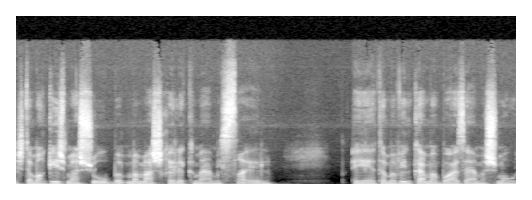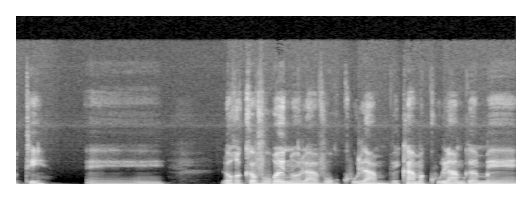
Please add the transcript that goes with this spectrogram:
שאתה מרגיש משהו, ממש חלק מעם ישראל. אתה מבין כמה בועז היה משמעותי. אה, לא רק עבורנו, אלא עבור כולם, וכמה כולם גם אה,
